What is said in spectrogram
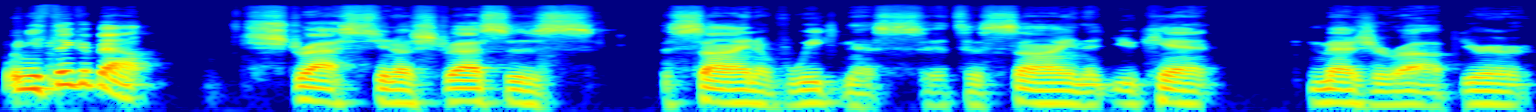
when you think about stress you know stress is a sign of weakness it's a sign that you can't measure up you're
